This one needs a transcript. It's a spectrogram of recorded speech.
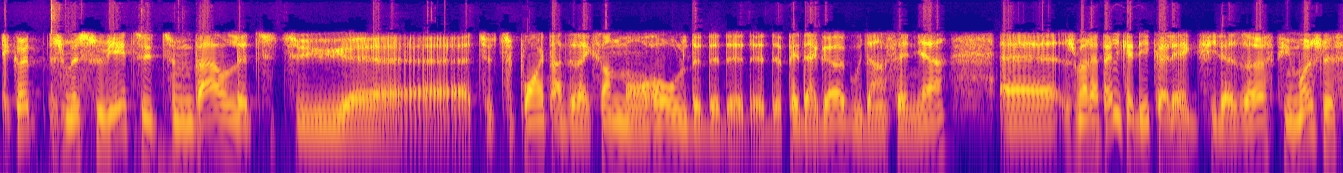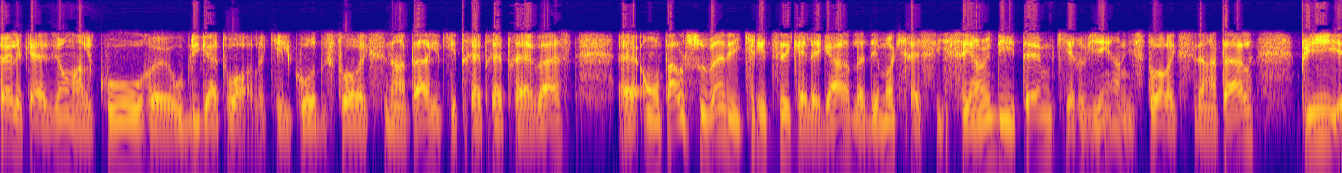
Écoute, je me souviens, tu, tu me parles, tu, euh, tu, tu, pointes en direction de mon rôle de, de, de, de pédagogue ou d'enseignant. Euh, je me rappelle que des collègues philosophes, puis moi je le fais à l'occasion dans le cours euh, obligatoire, qui est le cours d'histoire occidentale, qui est très très très vaste. on parle souvent des critiques à l'égard de la démocratie. C'est un des thèmes qui revient en histoire occidentale. Puis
